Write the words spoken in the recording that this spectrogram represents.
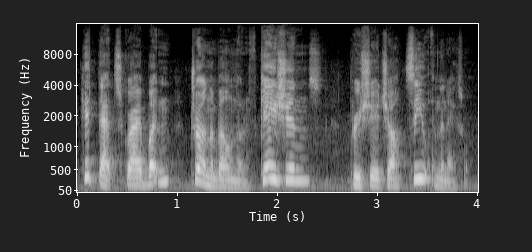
hit that subscribe button, turn on the bell notifications. Appreciate y'all. See you in the next one.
